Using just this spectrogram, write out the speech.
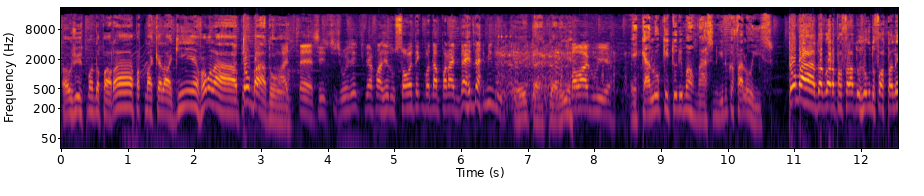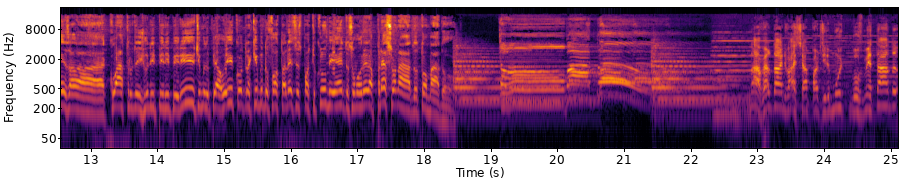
Aí o juiz manda parar pra tomar aquela aguinha. Vamos lá, tombado. Aí, é, se, se hoje a gente estiver fazendo sol, vai ter que mandar parar de 10 10 minutos. Eita, é Piauí. Tomar uma aguinha. É calor que tudo ninguém nunca falou isso. Tombado agora pra falar do jogo do Fortaleza, 4 de julho em Piripiri, time do Piauí contra a equipe do Fortaleza Esporte Clube, Anderson Moreira pressionado, tombado. Na verdade, vai ser uma partida muito movimentada.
